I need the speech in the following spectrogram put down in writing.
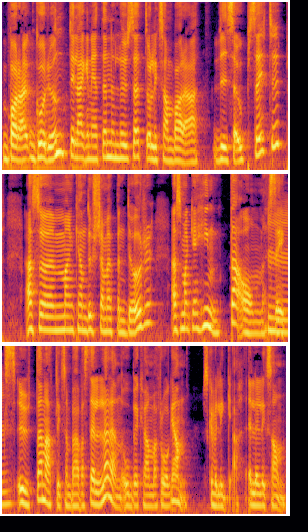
bara gå runt i lägenheten eller huset och liksom bara visa upp sig typ. Alltså man kan duscha med öppen dörr. Alltså man kan hinta om sex utan att liksom behöva ställa den obekväma frågan. Ska vi ligga? Eller liksom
